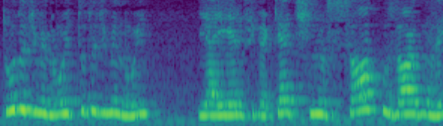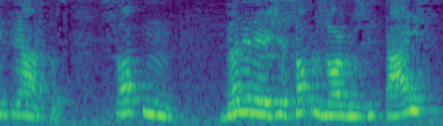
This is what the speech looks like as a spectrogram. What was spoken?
tudo diminui, tudo diminui e aí ele fica quietinho só com os órgãos entre aspas só com dando energia só para os órgãos vitais.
